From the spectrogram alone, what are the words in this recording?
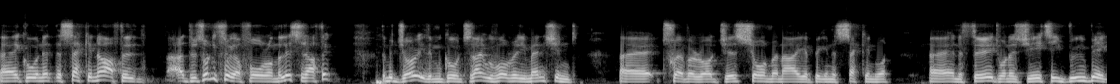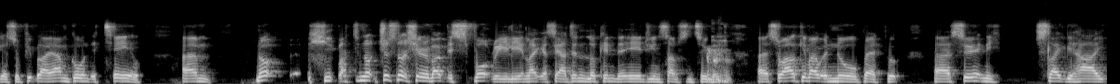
uh, going into the second half. Uh, there's only three or four on the list, and I think the majority of them are going tonight. We've already mentioned uh, Trevor Rogers, Sean Manaea being the second one, uh, and the third one is JT Brubaker. So people I am going to tail. Um, not I'm not just not sure about this spot really, and like I say, I didn't look into Adrian Sampson too much, uh, so I'll give out a no bet, but uh, certainly slightly high,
